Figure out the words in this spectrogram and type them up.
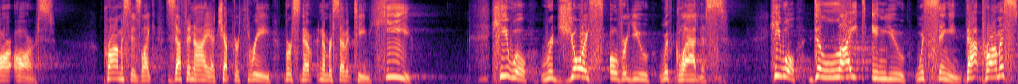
are ours. Promises like Zephaniah chapter 3, verse number 17. He, he will rejoice over you with gladness. He will delight in you with singing. That promise,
